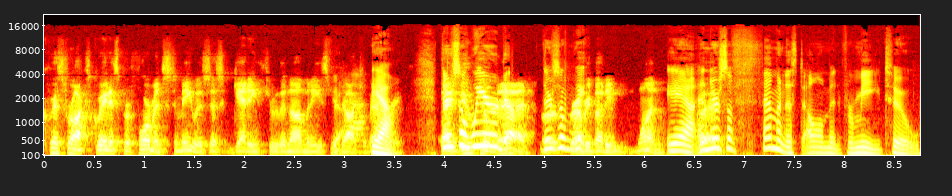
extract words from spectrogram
Chris Rock's greatest performance to me was just getting through the nominees for Yeah. documentary. Yeah. There's a weird- for, there's a for everybody won. Yeah, and there's a feminist element for me too.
